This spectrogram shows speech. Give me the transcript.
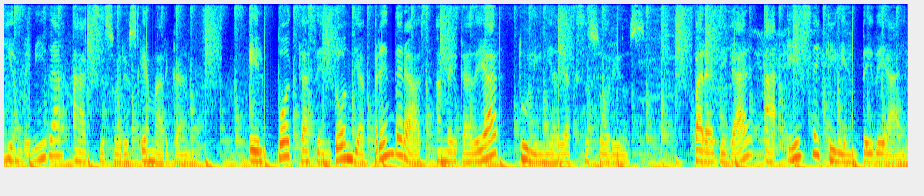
Bienvenida a Accesorios que Marcan, el podcast en donde aprenderás a mercadear tu línea de accesorios para llegar a ese cliente ideal.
